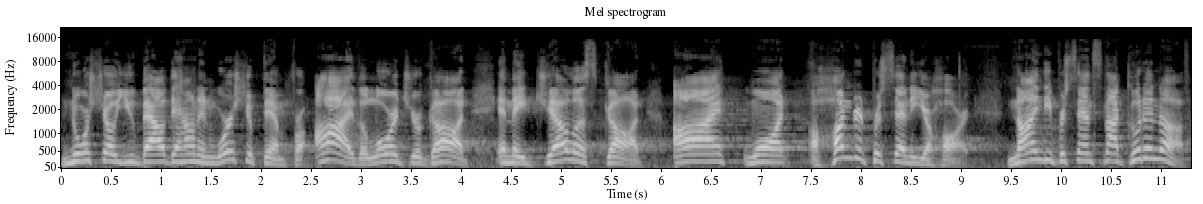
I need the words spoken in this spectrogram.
nor shall you bow down and worship them. For I, the Lord your God, am a jealous God. I want a hundred percent of your heart. 90% is not good enough.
